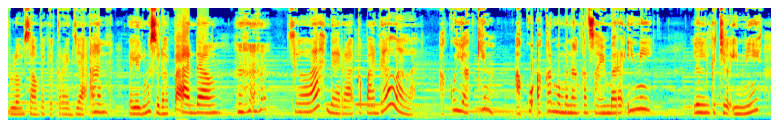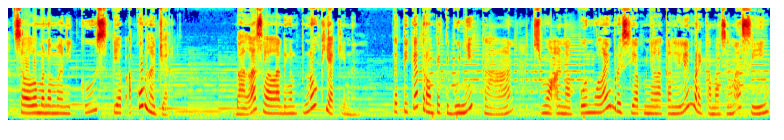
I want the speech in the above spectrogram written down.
belum sampai ke kerajaan, lilinmu sudah padam. Celah darah kepada Lala. Aku yakin aku akan memenangkan sayembara ini. Lilin kecil ini selalu menemaniku setiap aku belajar. Balas Lala dengan penuh keyakinan. Ketika trompet dibunyikan, semua anak pun mulai bersiap menyalakan lilin mereka masing-masing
